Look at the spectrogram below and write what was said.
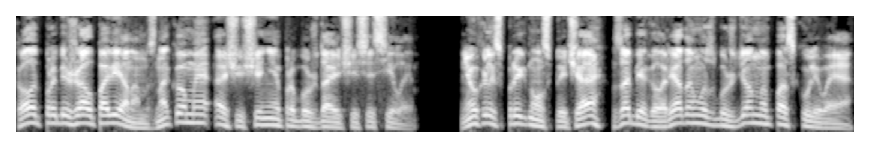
Холод пробежал по венам, знакомое ощущение пробуждающейся силы. Нюхаль спрыгнул с плеча, забегал рядом, возбужденно поскуливая.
